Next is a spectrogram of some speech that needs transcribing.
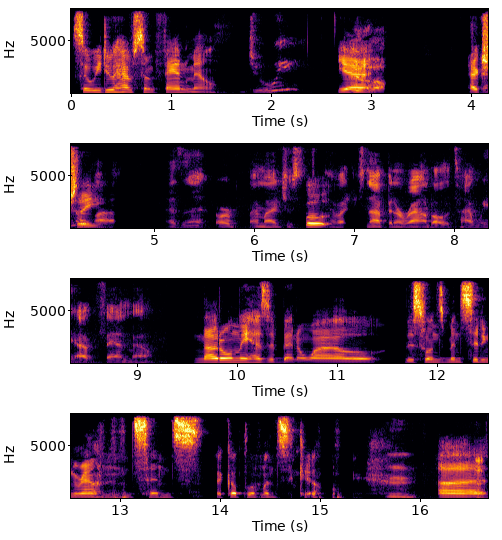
So we do have some fan mail. Do we? Yeah, well, actually, while, hasn't it? Or am I just Well- have I just not been around all the time? We have fan mail. not only has it been a while, this one's been sitting around since a couple of months ago. Mm. Uh,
